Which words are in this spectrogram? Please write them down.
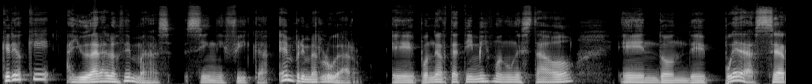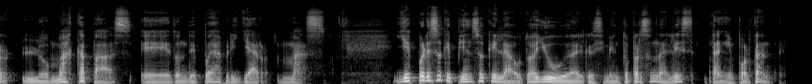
Creo que ayudar a los demás significa, en primer lugar, eh, ponerte a ti mismo en un estado en donde puedas ser lo más capaz, eh, donde puedas brillar más. Y es por eso que pienso que la autoayuda, el crecimiento personal es tan importante.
